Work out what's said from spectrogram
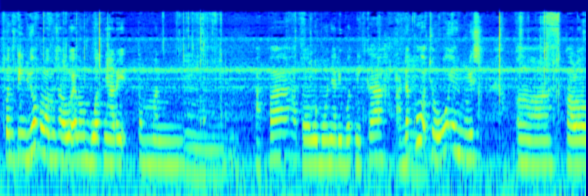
penting juga kalau misalnya lu emang buat nyari temen Hmm. apa atau lu mau nyari buat nikah ada kok cowok yang nulis eh, kalau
